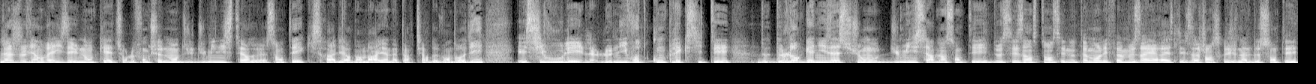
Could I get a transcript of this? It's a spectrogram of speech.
Là, je viens de réaliser une enquête sur le fonctionnement du, du ministère de la Santé, qui sera à lire dans Marianne à partir de vendredi. Et si vous voulez, le niveau de complexité de, de l'organisation du ministère de la Santé, de ses instances, et notamment les fameuses ARS, les agences régionales de santé,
